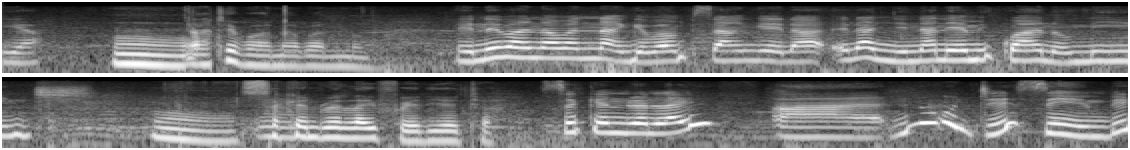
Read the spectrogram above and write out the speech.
ya Mm. Ate baana banno? E, ne baana bannange bampisanga era era nyina n'emikwano mingi Mm. Secondary life eri etya? secondary life ah, nnungi simbi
